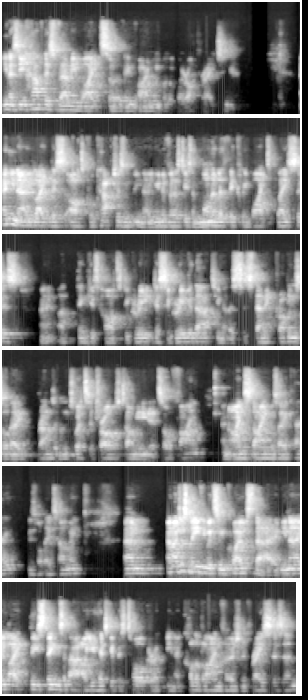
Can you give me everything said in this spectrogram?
you know, so you have this very white sort of environment that we're operating in. And, you know, like this article captures, you know, universities are monolithically white places. Uh, I think it's hard to degree, disagree with that. You know, there's systemic problems, although random Twitter trolls tell me it's all fine and Einstein was okay, is what they tell me. Um, and I just leave you with some quotes there, you know, like these things about, are you here to give this talk or you know, colorblind version of racism?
